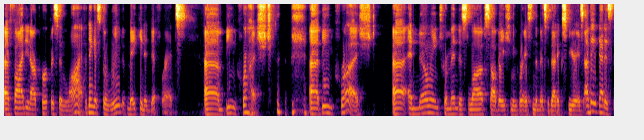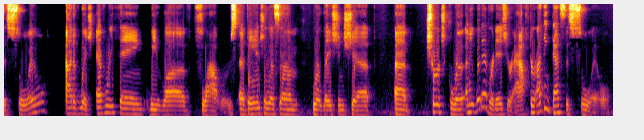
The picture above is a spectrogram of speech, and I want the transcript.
of finding our purpose in life. I think it's the root of making a difference. Um, being crushed, uh, being crushed, uh, and knowing tremendous love, salvation, and grace in the midst of that experience. I think that is the soil out of which everything we love flowers. Evangelism, relationship, um, church growth. I mean, whatever it is you're after, I think that's the soil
